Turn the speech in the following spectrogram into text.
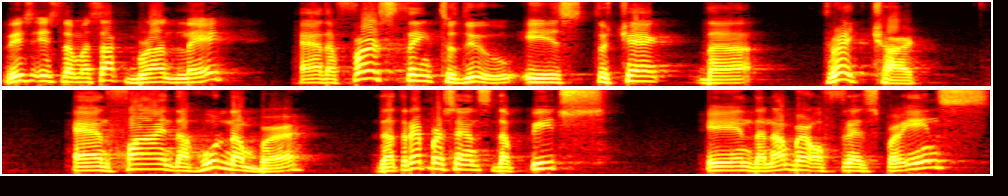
This is the Masak brand lathe, and the first thing to do is to check the thread chart and find the whole number that represents the pitch in the number of threads per inch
